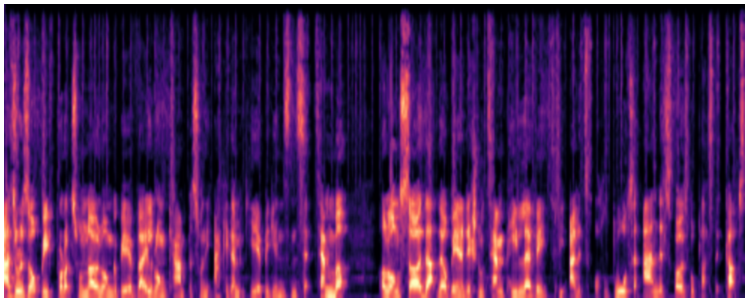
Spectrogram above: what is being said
As a result, beef products will no longer be available on campus when the academic year begins in September. Alongside that, there'll be an additional 10p levy to be added to bottled water and disposable plastic cups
